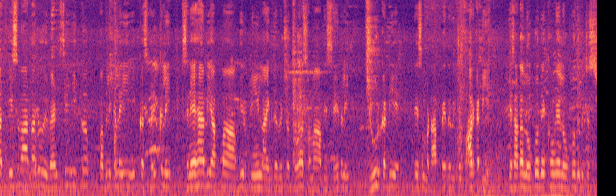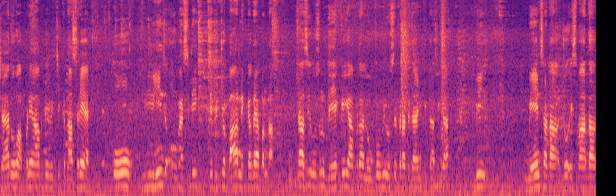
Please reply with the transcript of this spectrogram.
ਅੱਜ ਇਸ ਵਾਰ ਦਾ ਜੋ ਇਵੈਂਟ ਸੀ, ਇੱਕ ਪਬਲਿਕ ਲਈ, ਇੱਕ ਹਰ ਇੱਕ ਲਈ, ਸਨੇਹਾ ਵੀ ਆਪਾਂ ਆਪਦੀ ਰੂਟੀਨ ਲਾਈਫ ਦੇ ਵਿੱਚੋਂ ਥੋੜਾ ਸਮਾਂ ਆਪਦੀ ਸਿਹਤ ਲਈ ਜ਼ਰੂਰ ਕੱਢੀਏ ਤੇ ਇਸ ਮੋਟਾਪੇ ਦੇ ਵਿੱਚੋਂ ਬਾਹਰ ਕੱਢੀਏ। ਜੇ ਸਾਡਾ ਲੋਗੋ ਦੇਖੋਗੇ ਲੋਗੋ ਦੇ ਵਿੱਚ ਸ਼ਾਇਦ ਉਹ ਆਪਣੇ ਆਪ ਦੇ ਵਿੱਚ ਇੱਕ ਦੱਸ ਰਿਹਾ ਉਹ ਮੀਨਸ ਓਬੈਸਿਟੀ ਦੇ ਵਿੱਚੋਂ ਬਾਹਰ ਨਿਕਲ ਰਿਹਾ ਬੰਦਾ। ਤਾਂ ਅਸੀਂ ਉਸ ਨੂੰ ਦੇਖ ਕੇ ਹੀ ਆਪਣਾ ਲੋਗੋ ਵੀ ਉਸੇ ਤਰ੍ਹਾਂ ਡਿਜ਼ਾਈਨ ਕੀਤਾ ਸੀਗਾ ਵੀ ਮੇਨ ਸਾਡਾ ਜੋ ਇਸ ਵਾਰ ਦਾ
